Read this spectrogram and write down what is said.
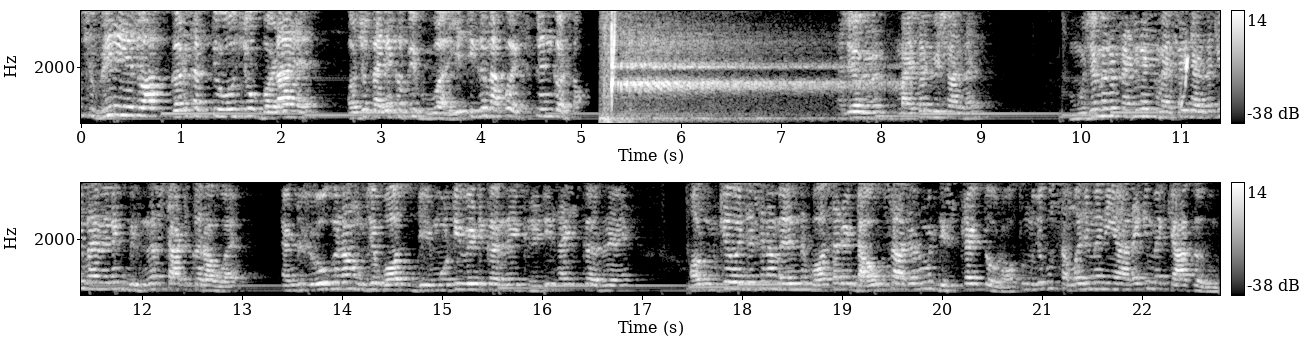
कुछ भी नहीं है जो आप कर सकते हो, जो बड़ा है और जो पहले कभी हुआ है। ये चीज़ें मैं आपको एक्सप्लेन करता हूँ। हेलो एवरीवन माय सेल्फ विशाल है मुझे मेरे फ्रेंड का एक मैसेज आया था कि भाई मैंने एक बिज़नेस स्टार्ट करा हुआ है एंड लोग ना मुझे बहुत डिमोटिवेट कर रहे हैं क्रिटिसाइज कर रहे हैं और उनके वजह से ना मेरे अंदर बहुत सारे डाउट्स आ रहे हैं और मैं डिस्ट्रैक्ट हो रहा हूँ। तो मुझे कुछ समझ में नहीं आ रहा है कि मैं क्या करूँ।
